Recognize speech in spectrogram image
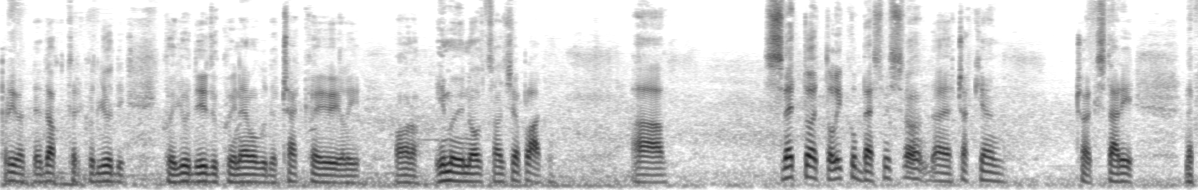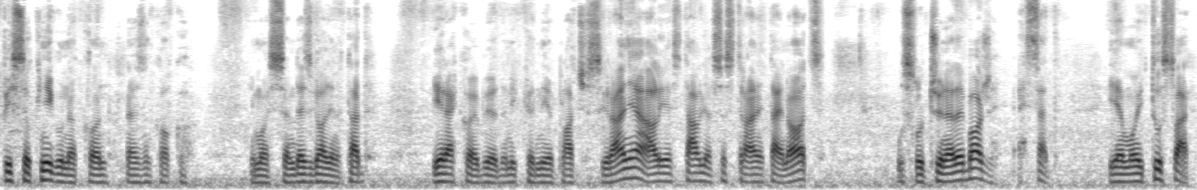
privatne doktore kod ljudi, koji ljudi idu koji ne mogu da čekaju ili ono, imaju novca, ali će platiti. A, sve to je toliko besmisleno da je čak jedan čovjek stari napisao knjigu nakon ne znam koliko, imao je 70 godina tad i rekao je bio da nikad nije plaćao osiguranje, ali je stavljao sa strane taj novac u slučaju ne daj Bože. E sad, imamo i tu stvar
